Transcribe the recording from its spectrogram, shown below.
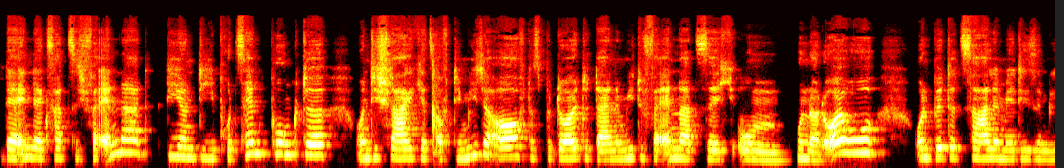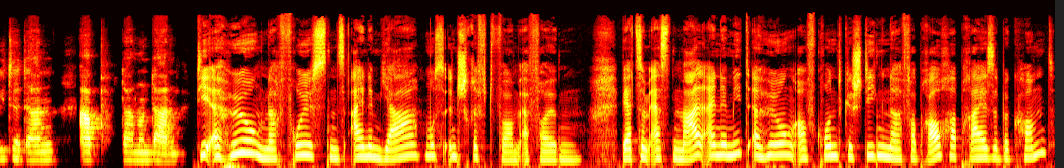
der Index hat sich verändert, die und die Prozentpunkte und die schlage ich jetzt auf die Miete auf. Das bedeutet, deine Miete verändert sich um 100 Euro und bitte zahle mir diese Miete dann ab, dann und dann. Die Erhöhung nach frühestens einem Jahr muss in Schriftform erfolgen. Wer zum ersten Mal eine Mieterhöhung aufgrund gestiegener Verbraucherpreise bekommt,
